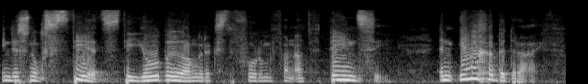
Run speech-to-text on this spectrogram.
En dis nog steeds die heel belangrikste vorm van advertensie in enige bedryf.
